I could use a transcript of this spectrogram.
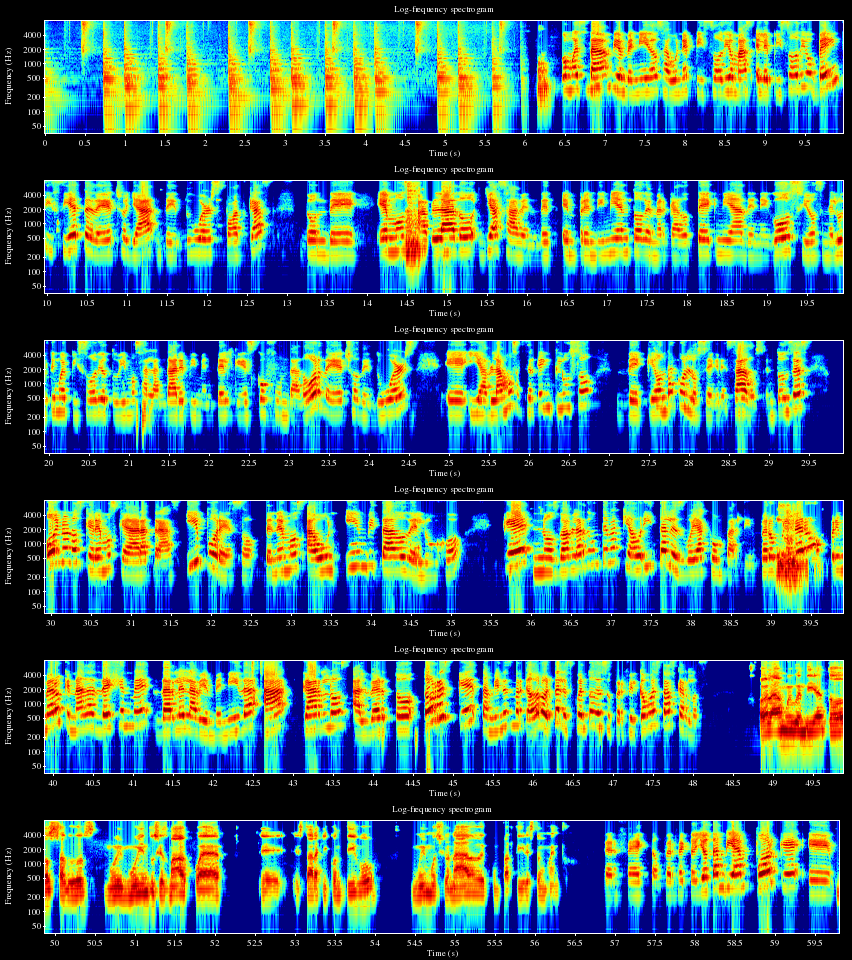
¿Cómo están? Bienvenidos a un episodio más, el episodio 27 de hecho ya de Doers Podcast, donde hemos hablado, ya saben, de emprendimiento, de mercadotecnia, de negocios. En el último episodio tuvimos a Landare Pimentel, que es cofundador de hecho de Doers, eh, y hablamos acerca incluso de qué onda con los egresados. Entonces, Hoy no nos queremos quedar atrás y por eso tenemos a un invitado de lujo que nos va a hablar de un tema que ahorita les voy a compartir. Pero primero, primero que nada, déjenme darle la bienvenida a Carlos Alberto Torres, que también es mercador. Ahorita les cuento de su perfil. ¿Cómo estás, Carlos? Hola, muy buen día a todos. Saludos. Muy, muy entusiasmado de poder eh, estar aquí contigo. Muy emocionado de compartir este momento. Perfecto, perfecto. Yo también, porque eh,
